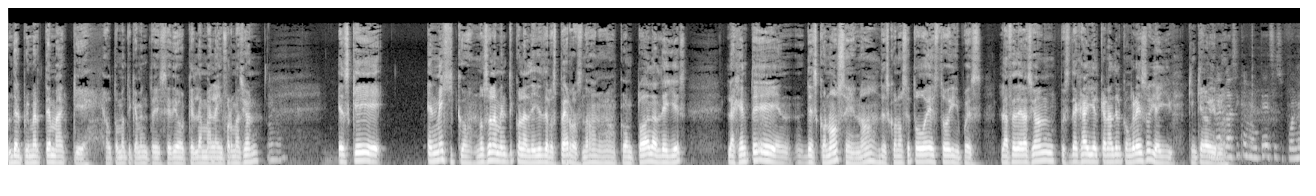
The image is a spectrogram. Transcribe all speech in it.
del primer tema que automáticamente se dio, que es la mala información, es que en México, no solamente con las leyes de los perros, no, no, no, con todas las leyes, la gente desconoce, ¿no? Desconoce todo esto y pues la federación pues deja ahí el canal del Congreso y ahí quien quiera Pues, oírlo. Básicamente se supone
